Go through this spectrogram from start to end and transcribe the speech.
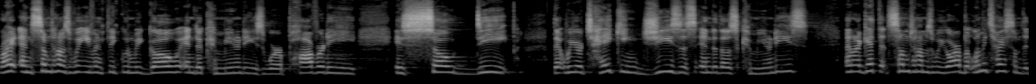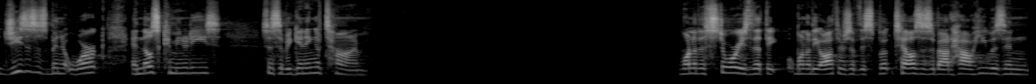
Right? And sometimes we even think when we go into communities where poverty is so deep that we are taking Jesus into those communities. And I get that sometimes we are, but let me tell you something Jesus has been at work in those communities since the beginning of time. One of the stories that the, one of the authors of this book tells us about how he was in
